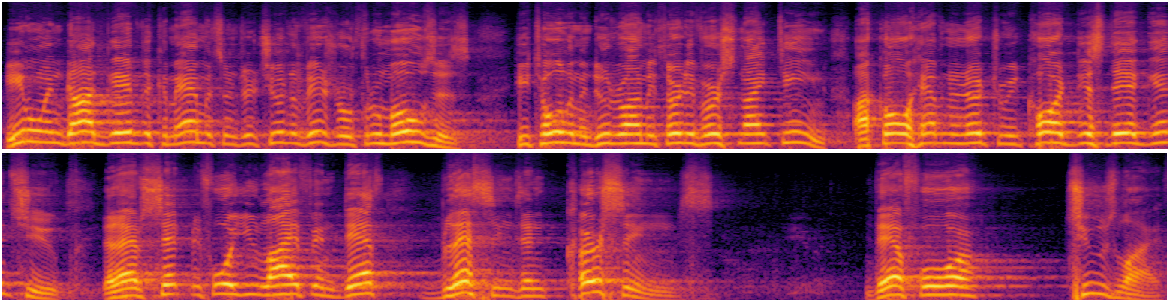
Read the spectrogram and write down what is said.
Even when God gave the commandments unto the children of Israel through Moses, he told them in Deuteronomy 30, verse 19, I call heaven and earth to record this day against you, that I have set before you life and death, blessings and cursings. Therefore, choose life,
